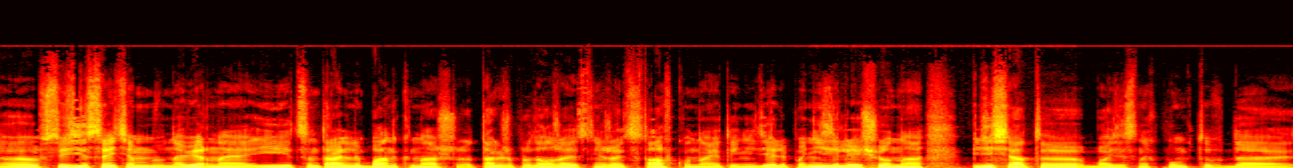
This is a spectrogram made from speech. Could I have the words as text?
в связи с этим, наверное, и Центральный банк наш также продолжает снижать ставку. На этой неделе понизили еще на 50 э, базисных пунктов до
